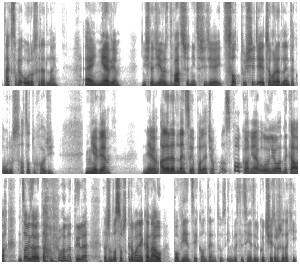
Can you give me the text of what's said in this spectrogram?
tak sobie urósł Redline. Ej, nie wiem. Nie śledziłem z 2-3 dni, co się dzieje i co tu się dzieje? Czemu Redline tak urósł? O co tu chodzi? Nie wiem. Nie wiem, ale Redline sobie poleciał. No spoko, nie? Ogólnie ładny kałach. No co widzowie, to było na tyle. Zapraszam do subskrybowania kanału po więcej kontentu z inwestycji nie tylko. Dzisiaj troszkę taki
